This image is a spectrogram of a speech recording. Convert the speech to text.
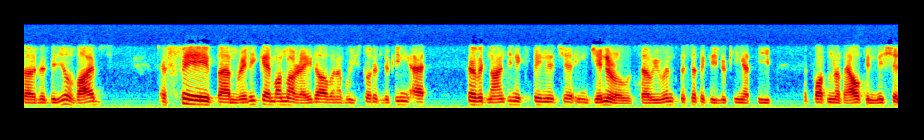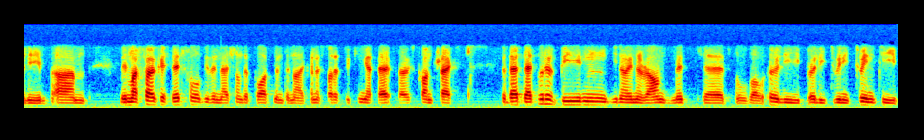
So the digital vibes affair um, really came on my radar when we started looking at COVID-19 expenditure in general. So we weren't specifically looking at the Department of Health initially. Um, then my focus did fall to the National Department, and I kind of started looking at that, those contracts. So that that would have been, you know, in around mid, uh, well, early early 2020,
